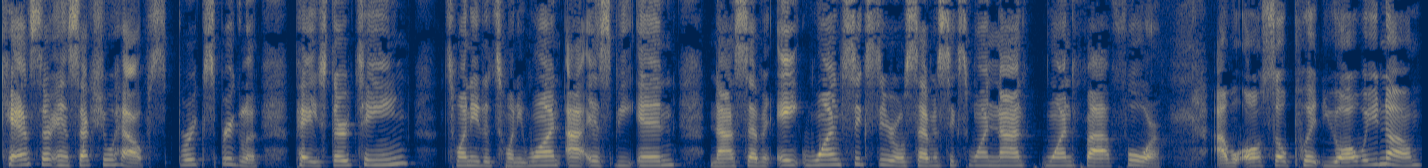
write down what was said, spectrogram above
Cancer and Sexual Health, Springer, page 13 20 to 21, ISBN 978-160-761-9154. I will also put, you already know,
